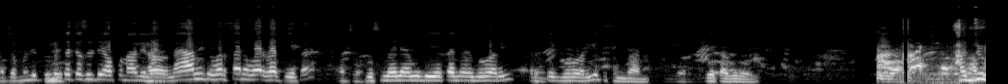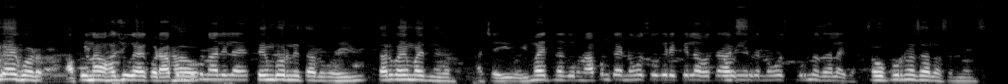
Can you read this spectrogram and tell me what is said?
अच्छा म्हणजे तुम्ही त्याच्यासाठी आपण आलेला हो, आहे. नाही आम्ही वर्षाने वर राहते येतं अच्छा. महिन्यामध्ये एखाद्या गुरुवारी प्रत्येक गुरुवारी येतो समजा आम्ही. एका गुरुवारी. हज्जू गायकवाड. आपलं नाव हजू गायकवाड. आपण हो. कुठून आलेला आहे? टेंभुर्णी तालुका हि तालुका हिमायतनगर. अच्छा हि- हिमायतनगरहून आपण काय नवस वगैरे केला होता आणि याचा नवस पूर्ण झालाय का? हो पूर्ण झाला सर नवस.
